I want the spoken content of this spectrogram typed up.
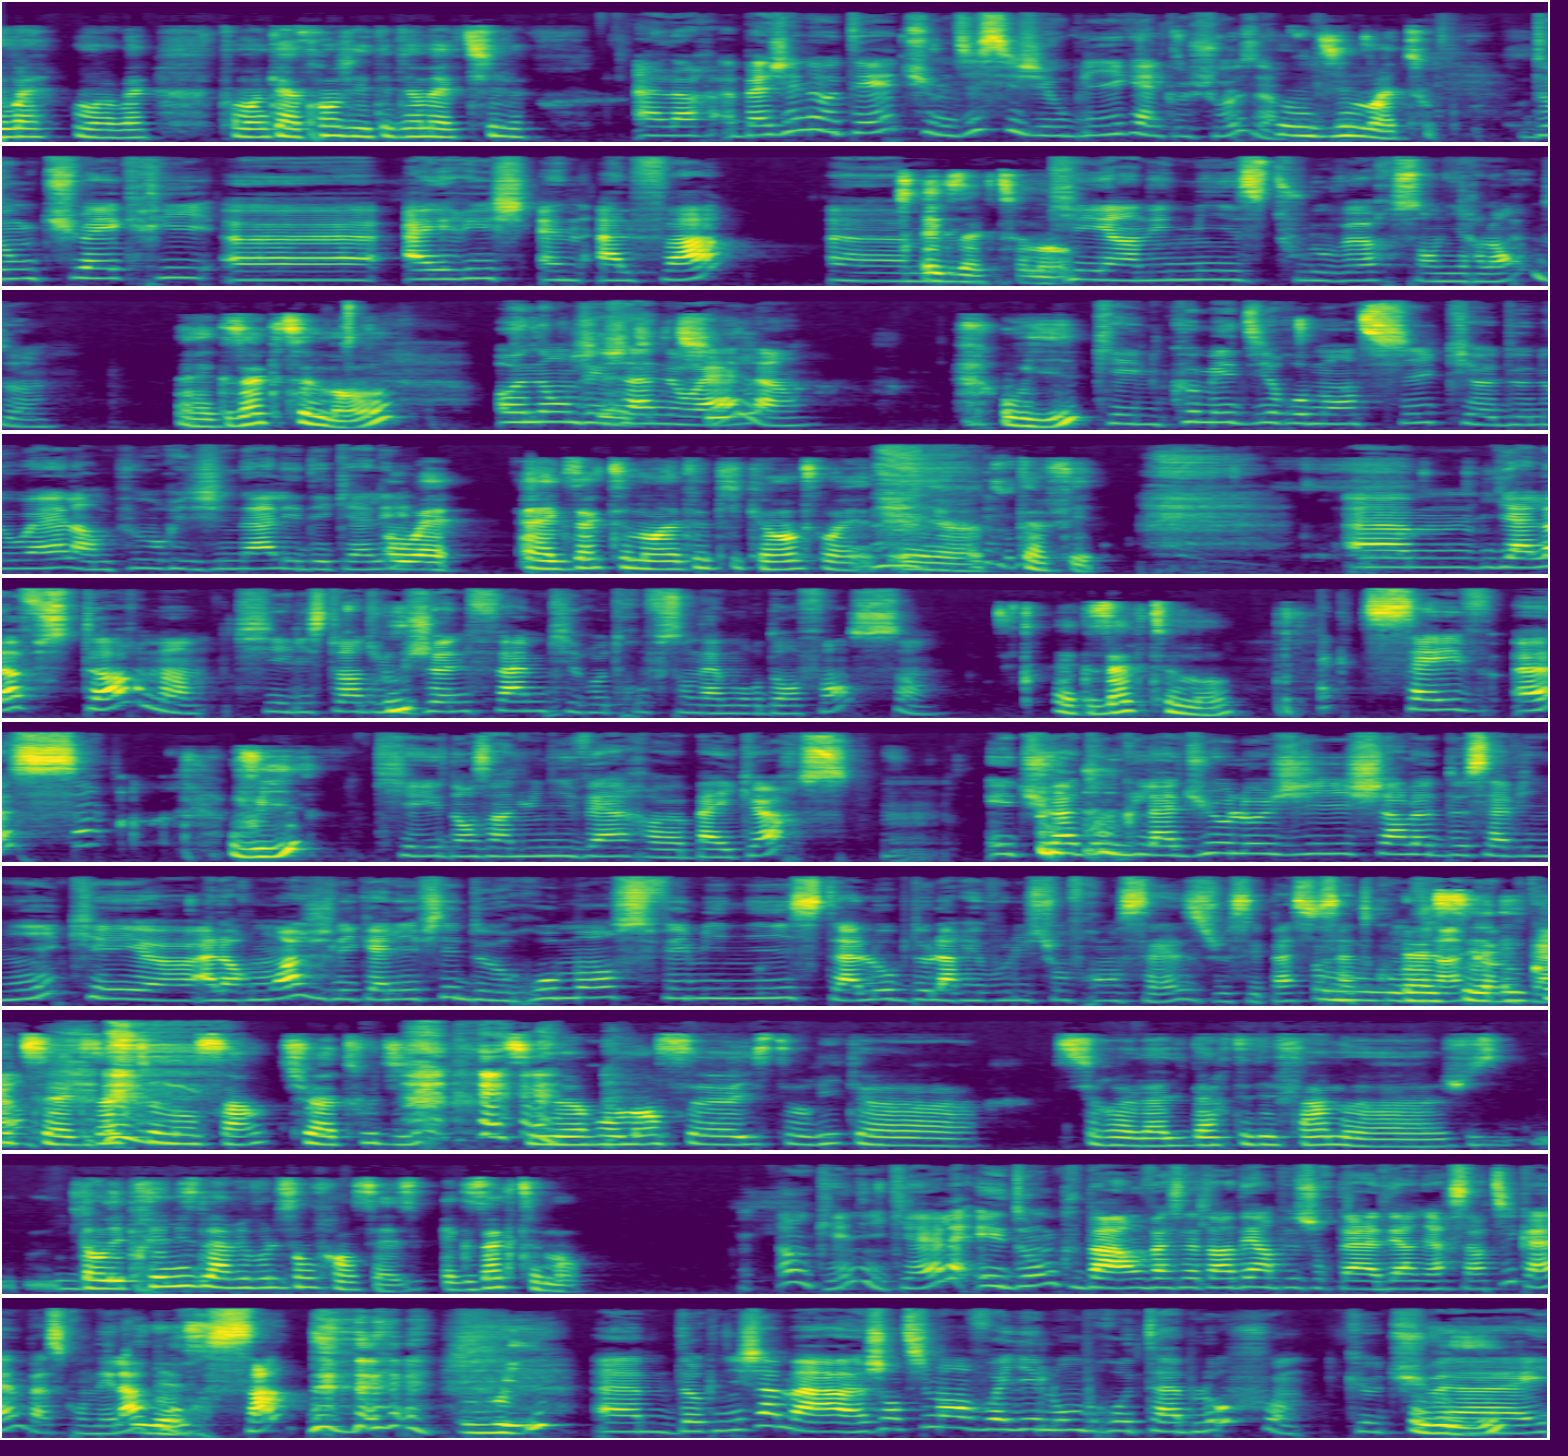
ouais, ouais, ouais. Pendant quatre ans, j'ai été bien active. Alors, bah, j'ai noté, tu me dis si j'ai oublié quelque chose. Dis-moi tout. Donc, tu as écrit euh, Irish and Alpha. Euh, Exactement. Qui est un ennemi Stoolovers en Irlande. Exactement. Au nom déjà Noël. Oui. Qui est une comédie romantique de Noël un peu originale et décalée. Ouais, exactement, un peu piquante, ouais, et, euh, tout à fait. Euh, il y a Love Storm, qui est l'histoire d'une jeune femme qui retrouve son amour d'enfance. Exactement. Save Us. Oui. Qui est dans un univers euh, bikers. Et tu as donc la duologie Charlotte de Savigny, qui est, euh, alors moi je l'ai qualifiée de romance féministe à l'aube de la Révolution française. Je sais pas si ça te convient bah comme Écoute, c'est exactement ça. Tu as tout dit. C'est une romance historique sur euh, la liberté des femmes euh, dans les prémices de la Révolution française. Exactement. Ok, nickel. Et donc, bah, on va s'attarder un peu sur ta dernière sortie quand même, parce qu'on est là pour ça. oui. Euh, donc, Nisha m'a gentiment envoyé L'ombre au tableau, que tu as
